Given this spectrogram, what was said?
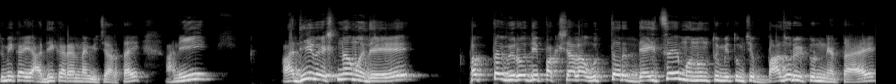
तुम्ही काही अधिकाऱ्यांना विचारताय आणि अधिवेशनामध्ये फक्त विरोधी पक्षाला उत्तर द्यायचंय म्हणून तुम्ही तुमची बाजू रिटून नेताय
